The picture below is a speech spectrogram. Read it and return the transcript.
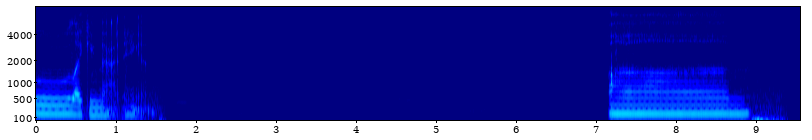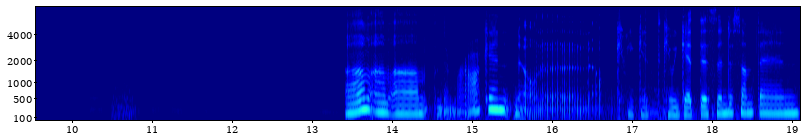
Ooh, liking that. Hang on. Um. Um, um, um, the Moroccan? No, no, no, no, no. Can we get, can we get this into something?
